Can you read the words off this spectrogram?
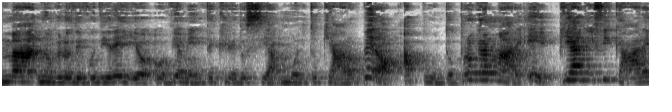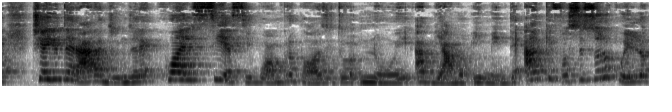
ma non ve lo devo dire io ovviamente credo sia molto chiaro, però appunto programmare e pianificare ci aiuterà a raggiungere qualsiasi buon proposito noi abbiamo in mente, anche fosse solo quello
